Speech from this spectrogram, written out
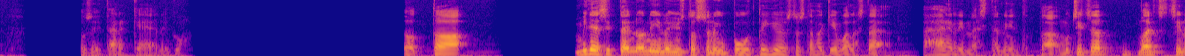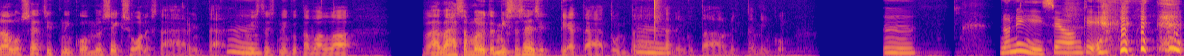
tosi tärkeä. Ja niin kuin, tota, miten sitten, no niin, no just tuossa niin puhuttiinkin just tuosta väkivallasta häirinnästä, niin tota, mutta sitten sä mainitsit siinä alussa, että sit niinku on myös seksuaalista häirintää, mm. mistä sitten niinku tavallaan vähän, vähän sama juttu, mistä sen sitten tietää ja tuntee, mm. että niinku tämä on nyt niinku... Mm. No niin, se onkin.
